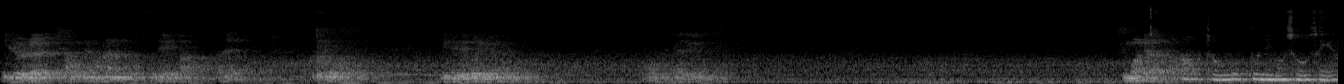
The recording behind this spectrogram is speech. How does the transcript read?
일요일날 차 운행 안 하는 거 수리해가 그래. 그리고 이래 돼버리면 어떻게 해야 되겠니? 주말에 하다가 아, 전국군님 어서 오세요.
